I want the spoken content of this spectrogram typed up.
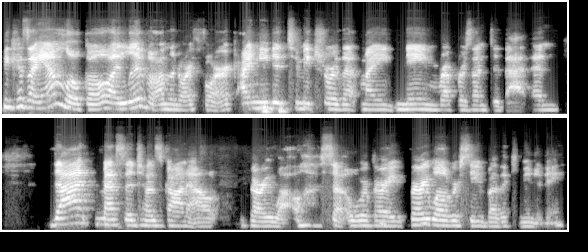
because I am local, I live on the North Fork. I mm-hmm. needed to make sure that my name represented that, and that message has gone out very well. So we're very, very well received by the community.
